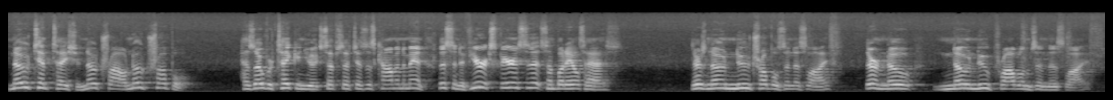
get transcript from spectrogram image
No temptation, no trial, no trouble has overtaken you except such as is common to man. Listen, if you're experiencing it, somebody else has. There's no new troubles in this life. There are no, no new problems in this life.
